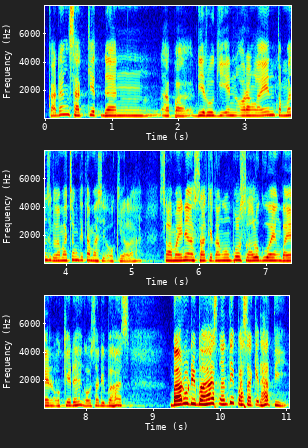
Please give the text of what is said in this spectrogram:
Kadang sakit dan apa dirugiin orang lain, teman segala macam kita masih oke okay lah. Selama ini asal kita ngumpul selalu gua yang bayarin, oke okay deh nggak usah dibahas. Baru dibahas nanti pas sakit hati.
